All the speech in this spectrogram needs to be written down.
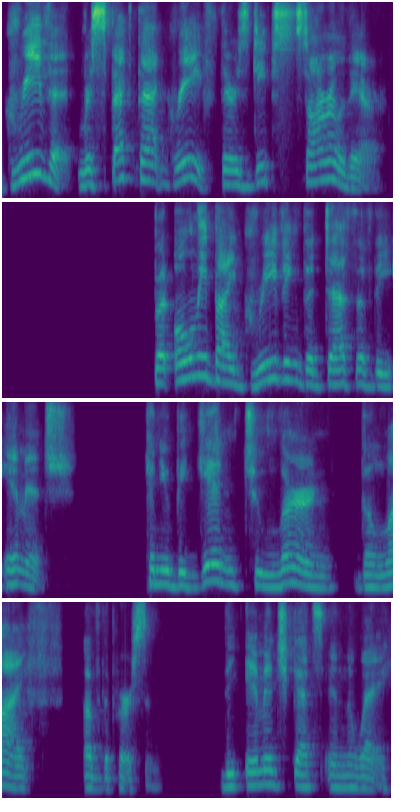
Grieve it. Respect that grief. There's deep sorrow there. But only by grieving the death of the image can you begin to learn the life of the person. The image gets in the way.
